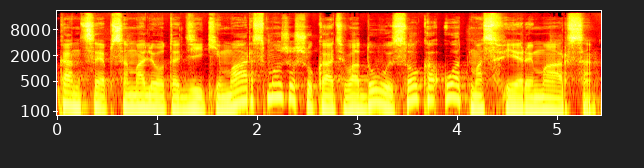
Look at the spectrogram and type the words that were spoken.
Канцэпт самалёта дзікі Марс можа шукаць ваду высока ў атмасферы Марса.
